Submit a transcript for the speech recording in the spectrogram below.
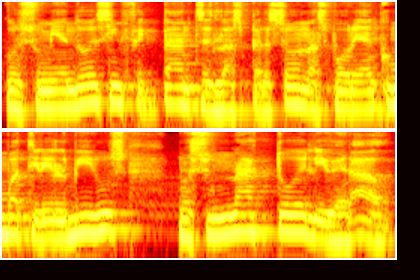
consumiendo desinfectantes las personas podrían combatir el virus no es un acto deliberado,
